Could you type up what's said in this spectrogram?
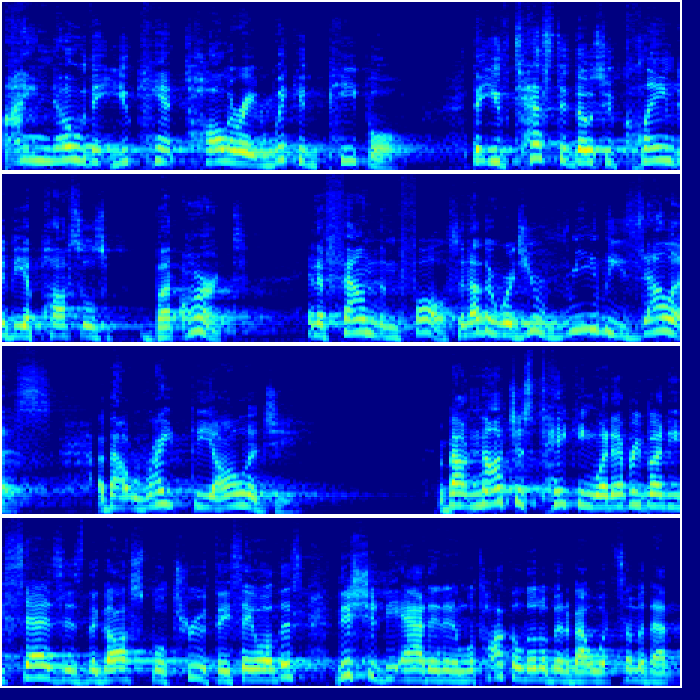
I know that you can't tolerate wicked people, that you've tested those who claim to be apostles but aren't, and have found them false. In other words, you're really zealous about right theology, about not just taking what everybody says is the gospel truth. They say, well, this, this should be added and We'll talk a little bit about what some of that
